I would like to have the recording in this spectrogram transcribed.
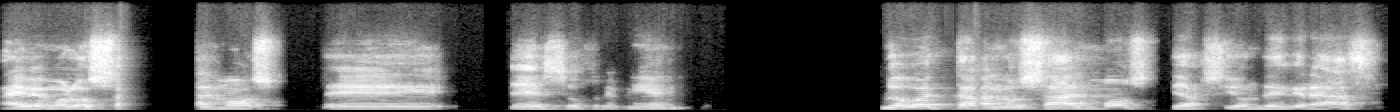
Ahí vemos los salmos de, sufrimiento. Luego están los salmos de acción de gracia.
